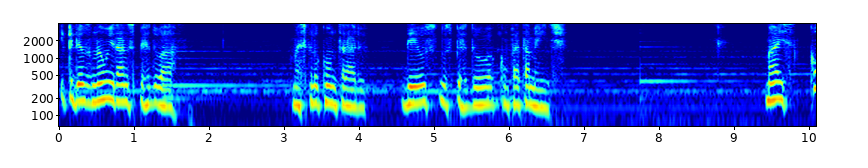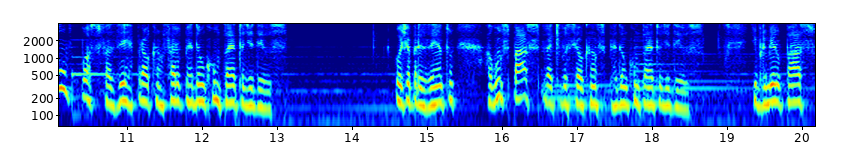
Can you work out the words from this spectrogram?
e que Deus não irá nos perdoar. Mas pelo contrário, Deus nos perdoa completamente. Mas como posso fazer para alcançar o perdão completo de Deus? Hoje apresento alguns passos para que você alcance o perdão completo de Deus. O primeiro passo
